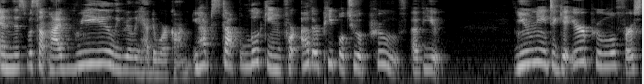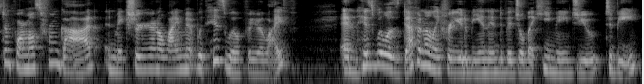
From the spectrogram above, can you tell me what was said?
and this was something I really, really had to work on. You have to stop looking for other people to approve of you you need to get your approval first and foremost from God and make sure you're in alignment with His will for your life. And His will is definitely for you to be an individual that He made you to be.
